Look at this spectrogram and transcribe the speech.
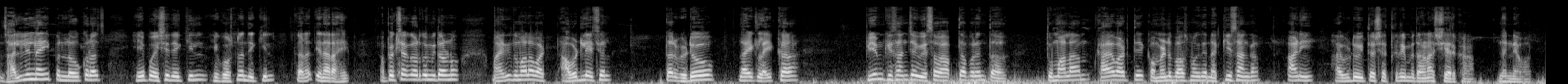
झालेली नाही पण लवकरच हे पैसे देखील ही घोषणा देखील करण्यात येणार आहे. अपेक्षा करतो मित्रांनो. माहिती तुम्हाला वाट आवडली असेल तर व्हिडिओला एक लाईक करा. पी एम किसानच्या विसाव्या हप्त्यापर्यंत तुम्हाला काय वाटते? कमेंट बॉक्समध्ये नक्की सांगा आणि हा व्हिडिओ इतर शेतकरी मित्रांना शेअर करा. धन्यवाद.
